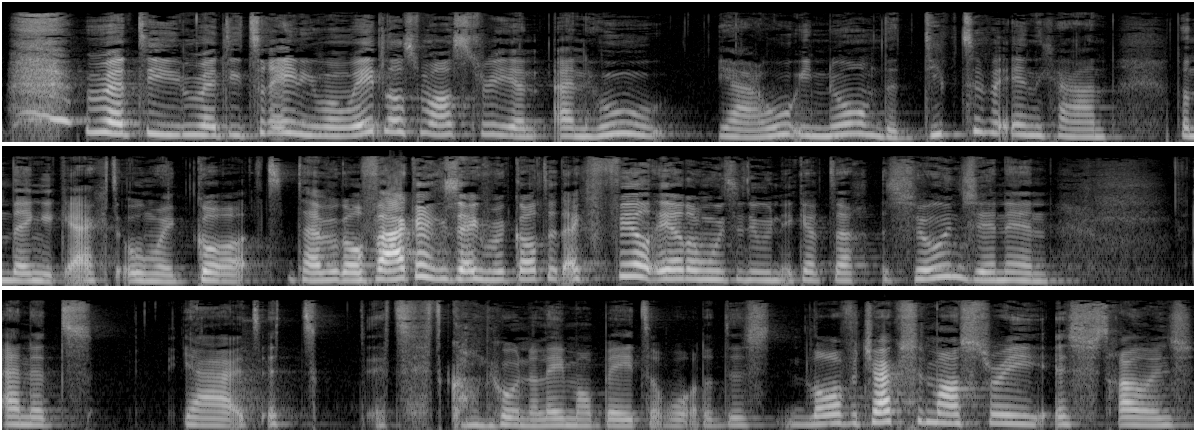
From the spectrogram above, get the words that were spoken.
met, die, met die training van Weight Loss Mastery. En, en hoe, ja, hoe enorm de diepte we ingaan. Dan denk ik echt, oh my god. Dat heb ik al vaker gezegd, maar ik had het echt veel eerder moeten doen. Ik heb daar zo'n zin in. En het, ja, het, het, het, kan gewoon alleen maar beter worden. Dus Law of Attraction Mastery is trouwens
